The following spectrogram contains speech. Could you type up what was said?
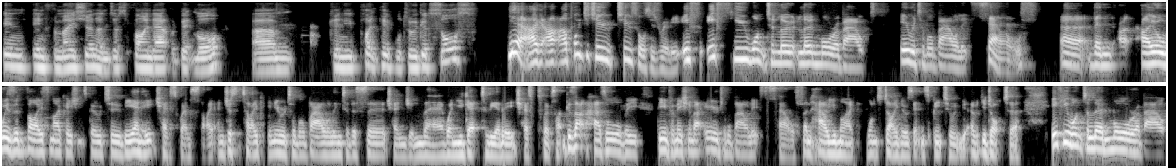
in information and just find out a bit more? Um, can you point people to a good source? Yeah, I, will point you to two sources really. If if you want to learn learn more about irritable bowel itself, uh, then I, always advise my patients go to the NHS website and just type in irritable bowel into the search engine there when you get to the NHS website, because that has all the, the information about irritable bowel itself and how you might want to diagnose it and speak to your doctor. If you want to learn more about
